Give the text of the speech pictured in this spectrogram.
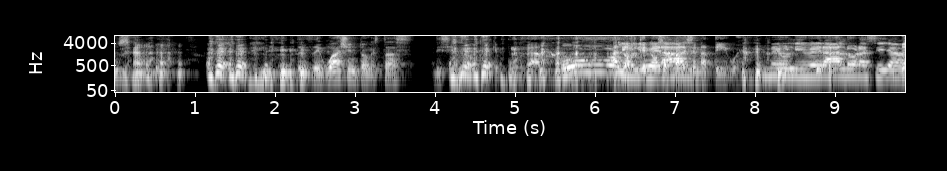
o sea... Desde Washington estás diciendo que hay que purgar Uh, a los que no se parecen a ti, güey. Neoliberal, ahora sí ya.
